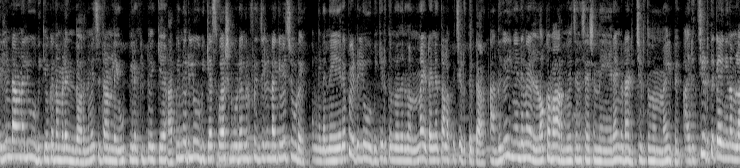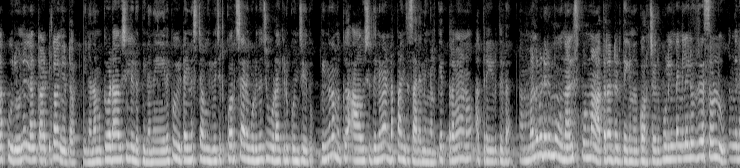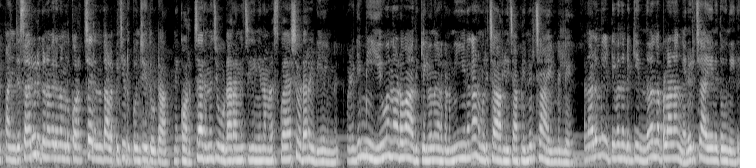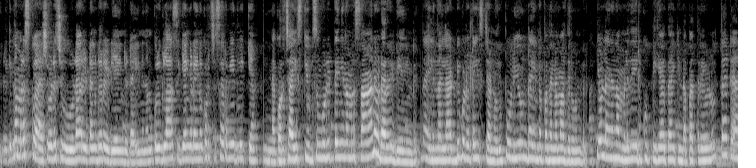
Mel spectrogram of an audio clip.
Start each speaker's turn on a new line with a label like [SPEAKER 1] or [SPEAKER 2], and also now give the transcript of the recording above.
[SPEAKER 1] വീട്ടിലുണ്ടാവണ ലൂബിക്കൊക്കെ നമ്മൾ എന്തോർന്ന് വെച്ചിട്ടാണല്ലേ ഉപ്പിലൊക്കെ ഇട്ട് വെക്കുക ആ പിന്നെ ഒരു ലൂബിക്ക സ്ക്വാഷും കൂടി അങ്ങോട്ട് ഫ്രിഡ്ജിൽ ഉണ്ടാക്കി വെച്ചൂടെ? അങ്ങനെ നേരെ പോയിട്ട് ലൂബിക്ക് എടുത്തുകൊണ്ട് വന്നിട്ട് നന്നായിട്ട് അതിനെ തിളപ്പിച്ചെടുത്തിട്ടാ. അത് കഴിഞ്ഞ് അതിന്റെ വെള്ളമൊക്കെ വാർന്നു വെച്ചതിന് ശേഷം നേരെ അങ്ങോട്ട് അടിച്ചെടുത്ത് നന്നായിട്ട്. അരിച്ചെടുത്ത് കഴിഞ്ഞ് നമ്മൾ ആ കുരുവിനെല്ലാം കാട്ടി കളഞ്ഞിട്ടാ. പിന്നെ നമുക്ക് ഇവിടെ ആവശ്യമില്ലല്ലോ. പിന്നെ നേരെ പോയിട്ട് അതിനെ സ്റ്റൗവിൽ വെച്ചിട്ട് കുറച്ച് നേരം കൂടി ഒന്ന് ചൂടാക്കി എടുക്കുകയും ചെയ്തു. പിന്നെ നമുക്ക് ആവശ്യത്തിന് വേണ്ട പഞ്ചസാര നിങ്ങൾക്ക് എത്ര വേണോ അത്രയും എടുത്തിടാം. നമ്മളിവിടെ ഒരു മൂന്നാൽ സ്പൂൺ മാത്രമായിട്ട് എടുത്തേക്കുന്നത് കുറച്ചൊരു പുളി ഉണ്ടെങ്കിലേ ഒരു രസമുള്ളൂ. അങ്ങനെ പഞ്ചസാര ഗണ വരെ നമ്മൾ കുറച്ചരുന്ന് തിളപ്പിച്ചെടുക്കുകയും ചെയ്തു കേട്ടോ പിന്നെ കുറച്ചരുന്ന് ചൂടാറാൻ വെച്ച് കഴിഞ്ഞാൽ നമ്മുടെ സ്ക്വാഷ് ഇവിടെ റെഡി ആയിട്ടുണ്ട്. അപ്പോഴേക്കും മീയു അവിടെ വാതിക്കൽ വന്ന് കിടക്കണം. മീനെ കാണുമ്പോൾ ഒരു ചാർലി ചാപ്ലിന്റെ ഒരു ചായ ഉണ്ടല്ലേ? എന്നാലും വീട്ടിൽ വന്നിട്ട് ഇന്ന് വന്നപ്പോഴാണ് അങ്ങനെ ഒരു ചായ എന്ന് തോന്നിയത്. അപ്പോഴേക്കും നമ്മുടെ സ്ക്വാഷ് ഇവിടെ ചൂടാറിയിട്ട് അങ്ങോട്ട് റെഡി ആയിട്ടുണ്ട് ട്ടോ. ഇനി നമുക്കൊരു ഗ്ലാസ്സിക്ക് അങ്ങോട്ട് അതിനെ കുറച്ച് സെർവ് ചെയ്ത് വെക്കാം. പിന്നെ കുറച്ച് ഐസ് ക്യൂബ്സും കൂടി ഇട്ട് കഴിഞ്ഞാൽ നമ്മുടെ സാധനം ഇവിടെ റെഡി ആയിട്ടുണ്ട്. എന്തായാലും നല്ല അടിപൊളി ടേസ്റ്റ് ആണ്. ഒരു പുളിയും ഉണ്ട് അതിന്റെ ഒപ്പം തന്നെ മധുരവും ഉണ്ട്. ബാക്കിയുള്ളതിനെ നമ്മൾ ഇതേ ഒരു കുപ്പിക്കകത്താക്കിയിട്ടുണ്ട്. അപ്പം അത്രയേ ഉള്ളൂ. താറ്റാ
